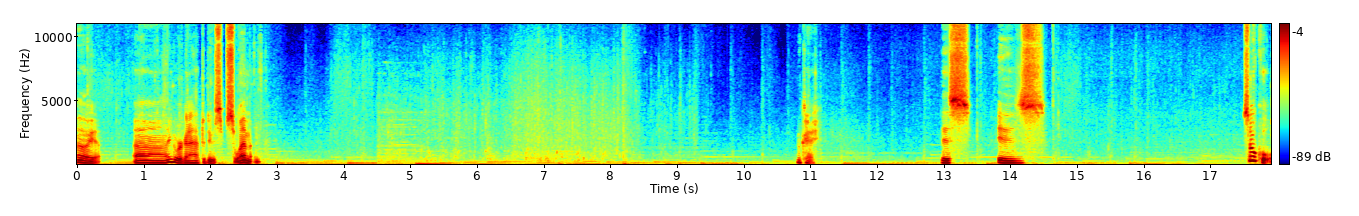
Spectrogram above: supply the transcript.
Oh, yeah. Uh, I think we're gonna have to do some swimming. Okay. This is so cool.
